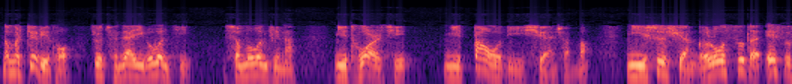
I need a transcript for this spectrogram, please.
那么这里头就存在一个问题，什么问题呢？你土耳其，你到底选什么？你是选俄罗斯的 S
